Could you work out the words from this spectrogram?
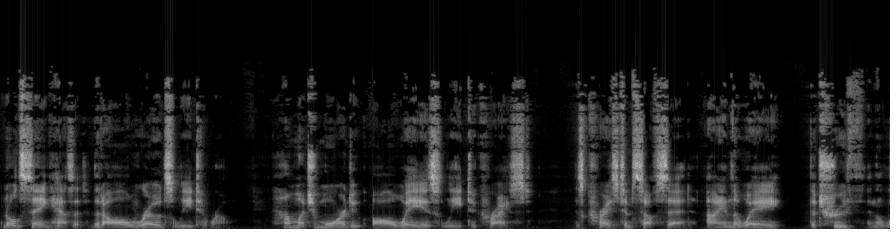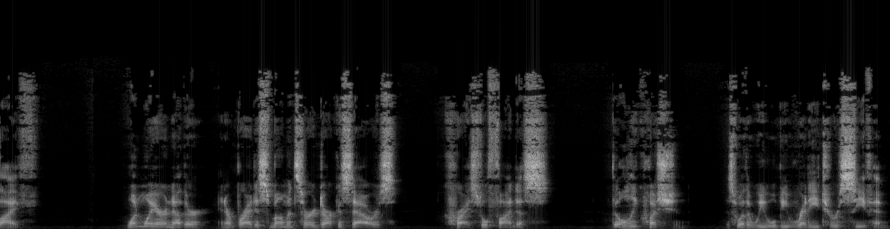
An old saying has it that all roads lead to Rome. How much more do all ways lead to Christ? As Christ himself said, I am the way, the truth, and the life. One way or another, in our brightest moments or our darkest hours, Christ will find us. The only question is whether we will be ready to receive Him.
